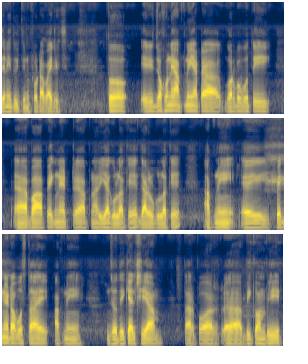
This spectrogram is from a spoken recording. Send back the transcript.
জানি দুই তিন ফোঁটা বাইরেছে তো এই যখনই আপনি একটা গর্ভবতী বা প্রেগনেন্ট আপনার ইয়াগুলাকে, গারলগুলাকে, আপনি এই প্রেগনেন্ট অবস্থায় আপনি যদি ক্যালসিয়াম, তারপর বিকমভিট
